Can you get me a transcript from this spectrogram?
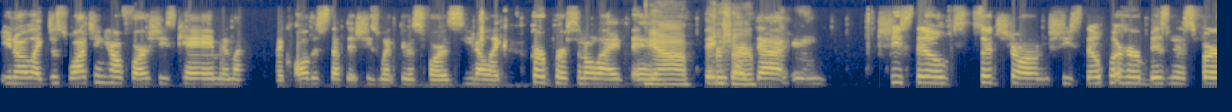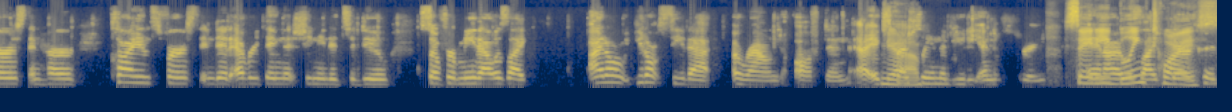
you know, like just watching how far she's came and like, like all the stuff that she's went through as far as, you know, like her personal life and Yeah, things sure. like that. And she still stood strong. She still put her business first and her clients first and did everything that she needed to do. So for me, that was like, I don't, you don't see that around often, uh, Yeah. especially in the beauty industry. Sadie, blink like, twice. could-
